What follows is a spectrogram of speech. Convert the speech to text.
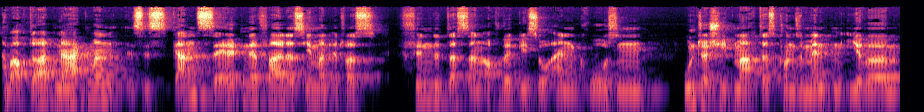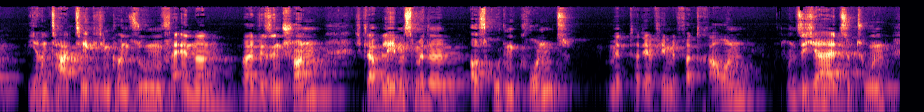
Aber auch dort merkt man, es ist ganz selten der Fall, dass jemand etwas findet, das dann auch wirklich so einen großen Unterschied macht, dass Konsumenten ihre, ihren tagtäglichen Konsum verändern. Weil wir sind schon, ich glaube, Lebensmittel aus gutem Grund, mit, hat ja viel mit Vertrauen und Sicherheit zu tun.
